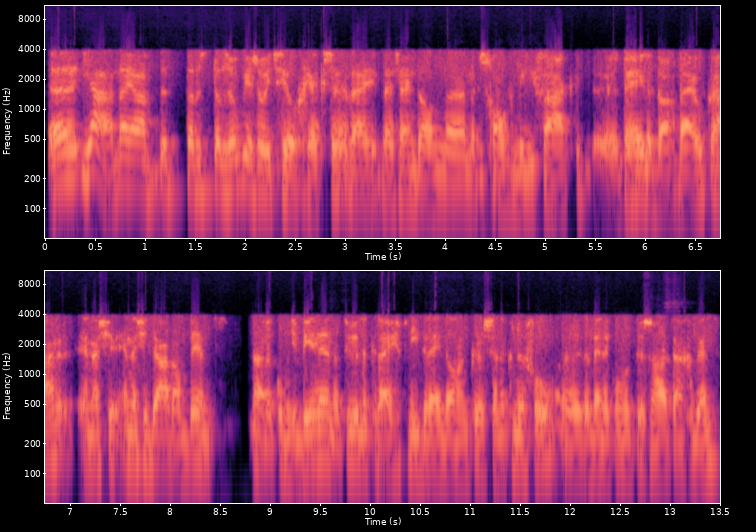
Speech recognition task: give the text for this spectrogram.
Uh, ja, nou ja, dat, dat, is, dat is ook weer zoiets heel geks. Hè? Wij, wij zijn dan uh, met de schoonfamilie vaak de hele dag bij elkaar. En als, je, en als je daar dan bent, nou, dan kom je binnen. Natuurlijk krijg je van iedereen dan een kus en een knuffel. daar ben ik ondertussen hard aan gewend.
